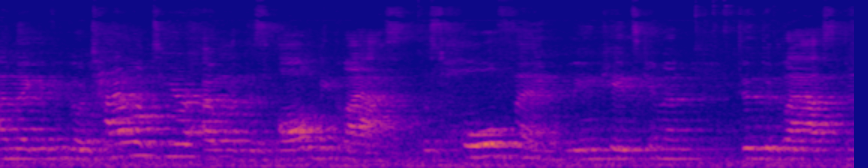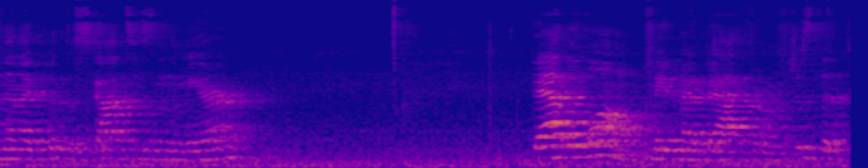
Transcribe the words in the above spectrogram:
I'm like, if we go tile up here, I want this all to be glass. This whole thing, Lee and Kate's came in, did the glass, and then I put the sconces in the mirror. That alone made my bathroom just a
